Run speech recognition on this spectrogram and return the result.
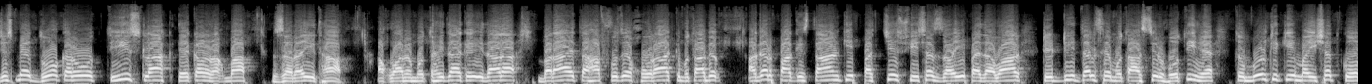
जिसमें दो करोड़ तीस लाख एकड़ रकबा ज़रिए था। अकवा मुतहदा के इदारा बरए तहफ़ खुराक के मुताबिक, अगर पाकिस्तान की पच्चीस फ़ीसद ज़रिए पैदावार टिड्डी दल से मुतासर होती है तो मुल्क की मीशत को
